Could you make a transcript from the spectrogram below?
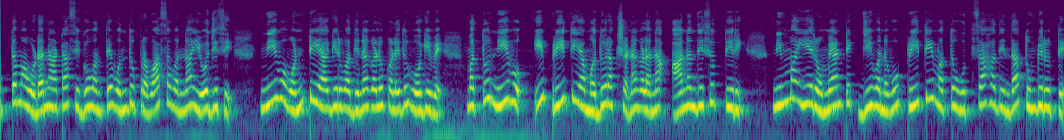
ಉತ್ತಮ ಒಡನಾಟ ಸಿಗುವಂತೆ ಒಂದು ಪ್ರವಾಸವನ್ನು ಯೋಜಿಸಿ. ನೀವು ಒಂಟಿಯಾಗಿರುವ ದಿನಗಳು ಕಳೆದು ಹೋಗಿವೆ ಮತ್ತು ನೀವು ಈ ಪ್ರೀತಿಯ ಮಧುರ ಕ್ಷಣಗಳನ್ನು ಆನಂದಿಸುತ್ತೀರಿ. ನಿಮ್ಮ ಈ ರೊಮ್ಯಾಂಟಿಕ್ ಜೀವನವು ಪ್ರೀತಿ ಮತ್ತು ಉತ್ಸಾಹದಿಂದ ತುಂಬಿರುತ್ತೆ.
